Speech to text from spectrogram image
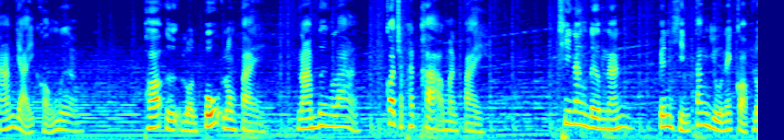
น้ำใหญ่ของเมือง พออึหล่นปุ๊ลงไป น้ำเบื้องล่างก็จะพัดพาเอามันไป ที่นั่งเดิมนั้นเป็นหินตั้งอยู่ในกรอบโล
